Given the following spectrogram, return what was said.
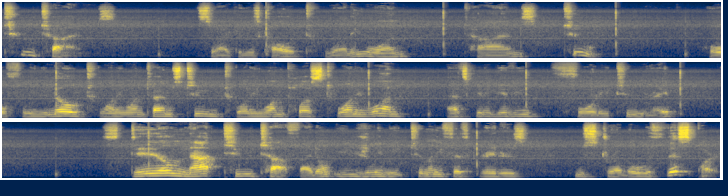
two times. So I can just call it 21 times 2. Hopefully you know 21 times 2, 21 plus 21, that's going to give you 42, right? Still not too tough. I don't usually meet too many fifth graders who struggle with this part.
